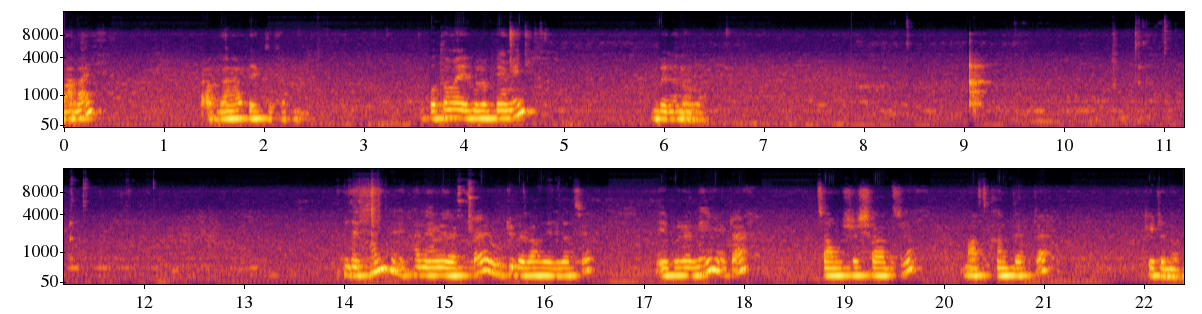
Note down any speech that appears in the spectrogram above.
বানাই, আপনারা দেখতে থাকুন। প্রথমে এগুলোকে আমি বেলে নেব। দেখুন, এখানে আমি একটা রুটি বেলা হয়ে গেছে। এবারে আমি এটা চামচের সাহায্যে মাঝখানটা একটা কেটে নেব।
